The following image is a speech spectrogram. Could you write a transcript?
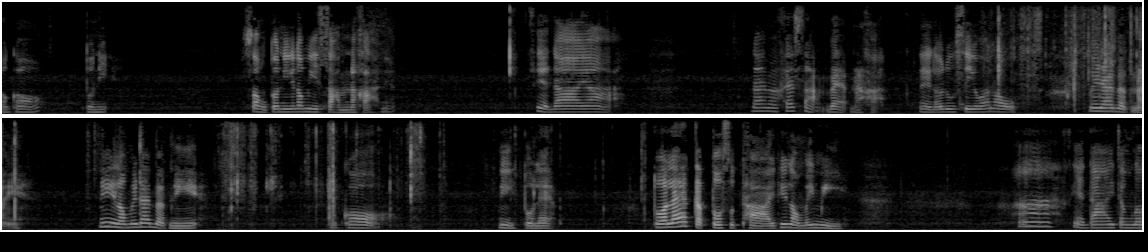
แล้วก็ตัวนี้ สองตัวนี้เรามีซ้ำนะคะ เนี่ย เสียดายอะ ได้มาแค่สามแบบนะคะไหนเราดูซิว่าเราไม่ได้แบบไหน นี่เราไม่ได้แบบนี้ แล้วก็ นี่ตัวแรก ตัวแรกกับตัวสุดท้ายที่เราไม่มีเสียดายจังเล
